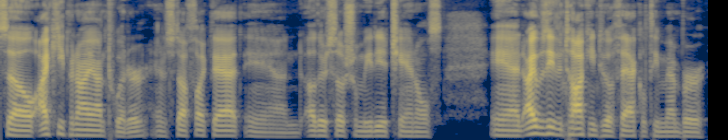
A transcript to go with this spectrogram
So I keep an eye on Twitter and stuff like that, and other social media channels. And I was even talking to a faculty member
